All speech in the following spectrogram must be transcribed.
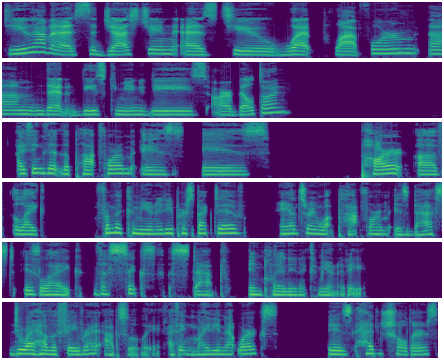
Do you have a suggestion as to what platform um, that these communities are built on? I think that the platform is is part of like from the community perspective, answering what platform is best is like the sixth step in planning a community. Do I have a favorite? Absolutely. I think Mighty Networks is head and shoulders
